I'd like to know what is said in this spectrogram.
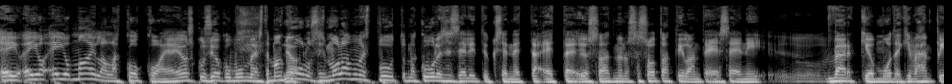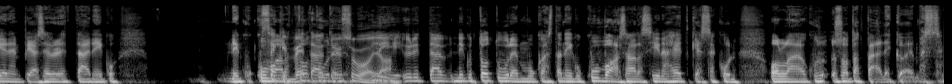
ei, ei, ole, ei ole mailalla koko ajan. Joskus joku mun mielestä, mä oon no. kuullut, siis me ollaan mun mielestä puhuttu, mä kuulin sen selityksen, että, että jos sä oot menossa sotatilanteeseen, niin värkki on muutenkin vähän pienempi ja se yrittää niin kuin niin kuin kuvailla Sekin vetäytyy suojaa. Niin, yrittää niin kuin totuuden mukaista niin kuin kuvaa saada siinä hetkessä, kun ollaan joku sotapäälliköimässä.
